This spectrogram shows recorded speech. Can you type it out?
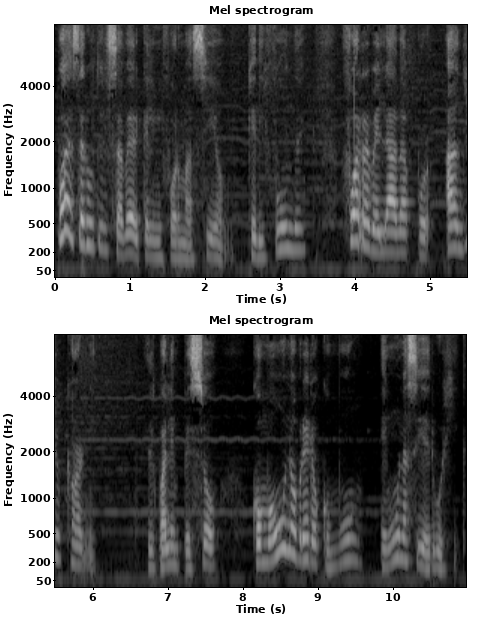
puede ser útil saber que la información que difunden fue revelada por Andrew Carney, el cual empezó como un obrero común en una siderúrgica,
